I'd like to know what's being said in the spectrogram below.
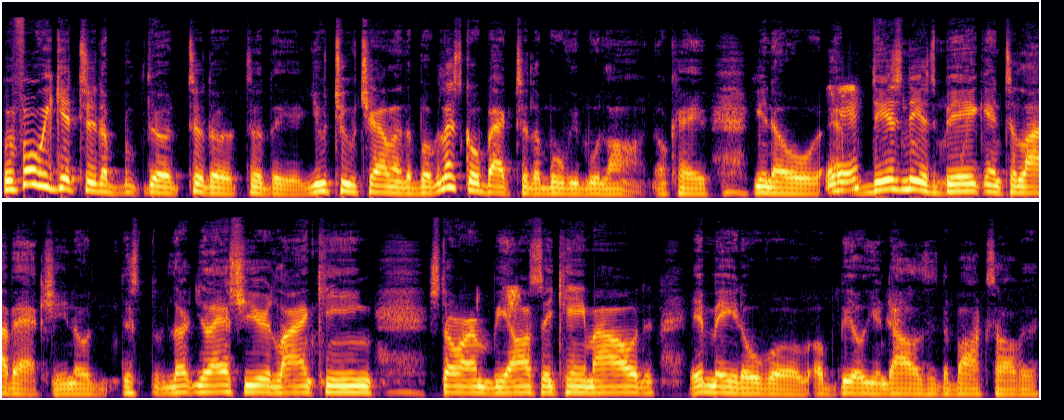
Before we get to the, the to the to the YouTube channel and the book, let's go back to the movie Mulan. Okay, you know mm-hmm. Disney is big into live action. You know this last year, Lion King, starring Beyonce, came out. It made over a billion dollars at the box office.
